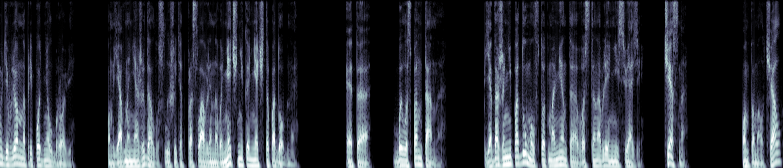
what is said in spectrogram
удивленно приподнял брови. Он явно не ожидал услышать от прославленного мечника нечто подобное. Это было спонтанно. Я даже не подумал в тот момент о восстановлении связи. Честно. Он помолчал,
